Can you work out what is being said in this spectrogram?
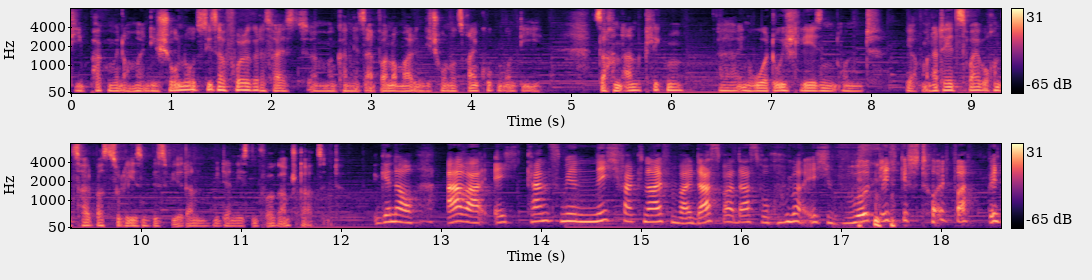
die packen wir nochmal in die Shownotes dieser Folge. Das heißt, äh, man kann jetzt einfach nochmal in die Shownotes reingucken und die Sachen anklicken, äh, in Ruhe durchlesen. Und ja, man hatte jetzt zwei Wochen Zeit, was zu lesen, bis wir dann mit der nächsten Folge am Start sind. Genau, aber ich kann es mir nicht verkneifen, weil das war das, worüber ich wirklich gestolpert bin.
